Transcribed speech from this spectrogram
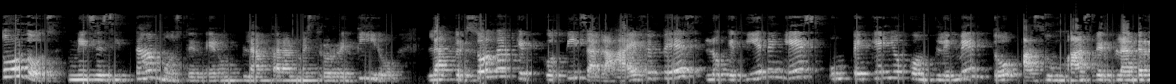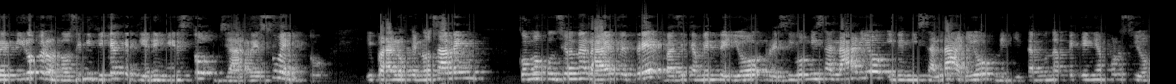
todos necesitamos tener un plan para nuestro retiro. Las personas que cotizan las AFPs lo que tienen es un pequeño complemento a su master plan de retiro, pero no significa que tienen esto ya resuelto. Y para los que no saben cómo funciona la AFP, básicamente yo recibo mi salario y de mi salario me quitan una pequeña porción,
